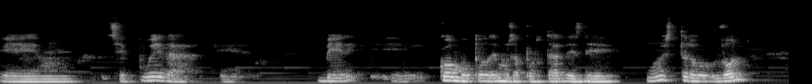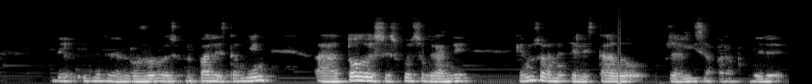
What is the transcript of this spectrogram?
em, se pueda eh, ver eh, cómo podemos aportar desde nuestro rol, de, los roles grupales también, a todo ese esfuerzo grande que no solamente el Estado realiza para poder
